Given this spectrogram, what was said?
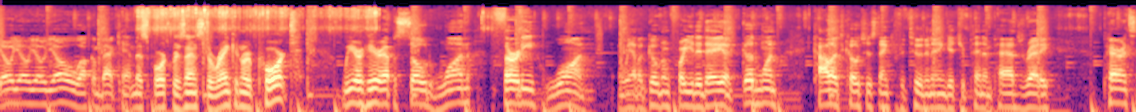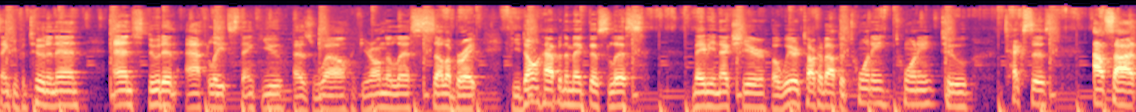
Yo, yo, yo, yo. Welcome back. Can't Miss Sports presents the Ranking Report. We are here, episode 131. And we have a good one for you today. A good one. College coaches, thank you for tuning in. Get your pen and pads ready. Parents, thank you for tuning in. And student athletes, thank you as well. If you're on the list, celebrate. If you don't happen to make this list, maybe next year. But we're talking about the 2022 Texas outside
